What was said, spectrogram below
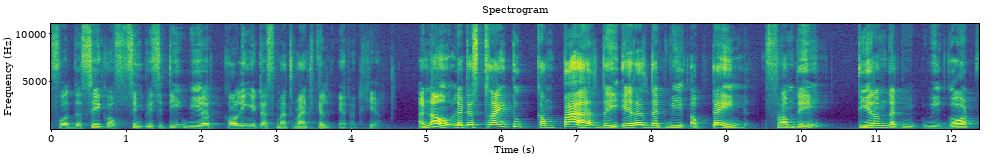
for the sake of simplicity we are calling it as mathematical error here. And now, let us try to compare the error that we obtained from the theorem that we got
